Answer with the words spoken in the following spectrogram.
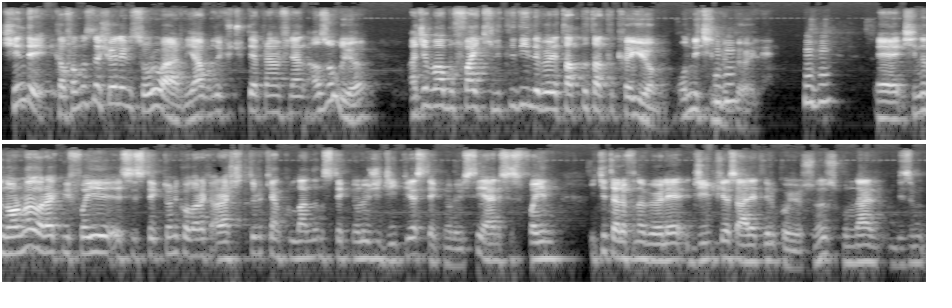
Şimdi kafamızda şöyle bir soru vardı. Ya burada küçük deprem falan az oluyor. Acaba bu fay kilitli değil de böyle tatlı tatlı kayıyor mu? Onun için mi böyle? Ee, şimdi normal olarak bir fayı siz tektonik olarak araştırırken kullandığınız teknoloji GPS teknolojisi. Yani siz fayın iki tarafına böyle GPS aletleri koyuyorsunuz. Bunlar bizim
